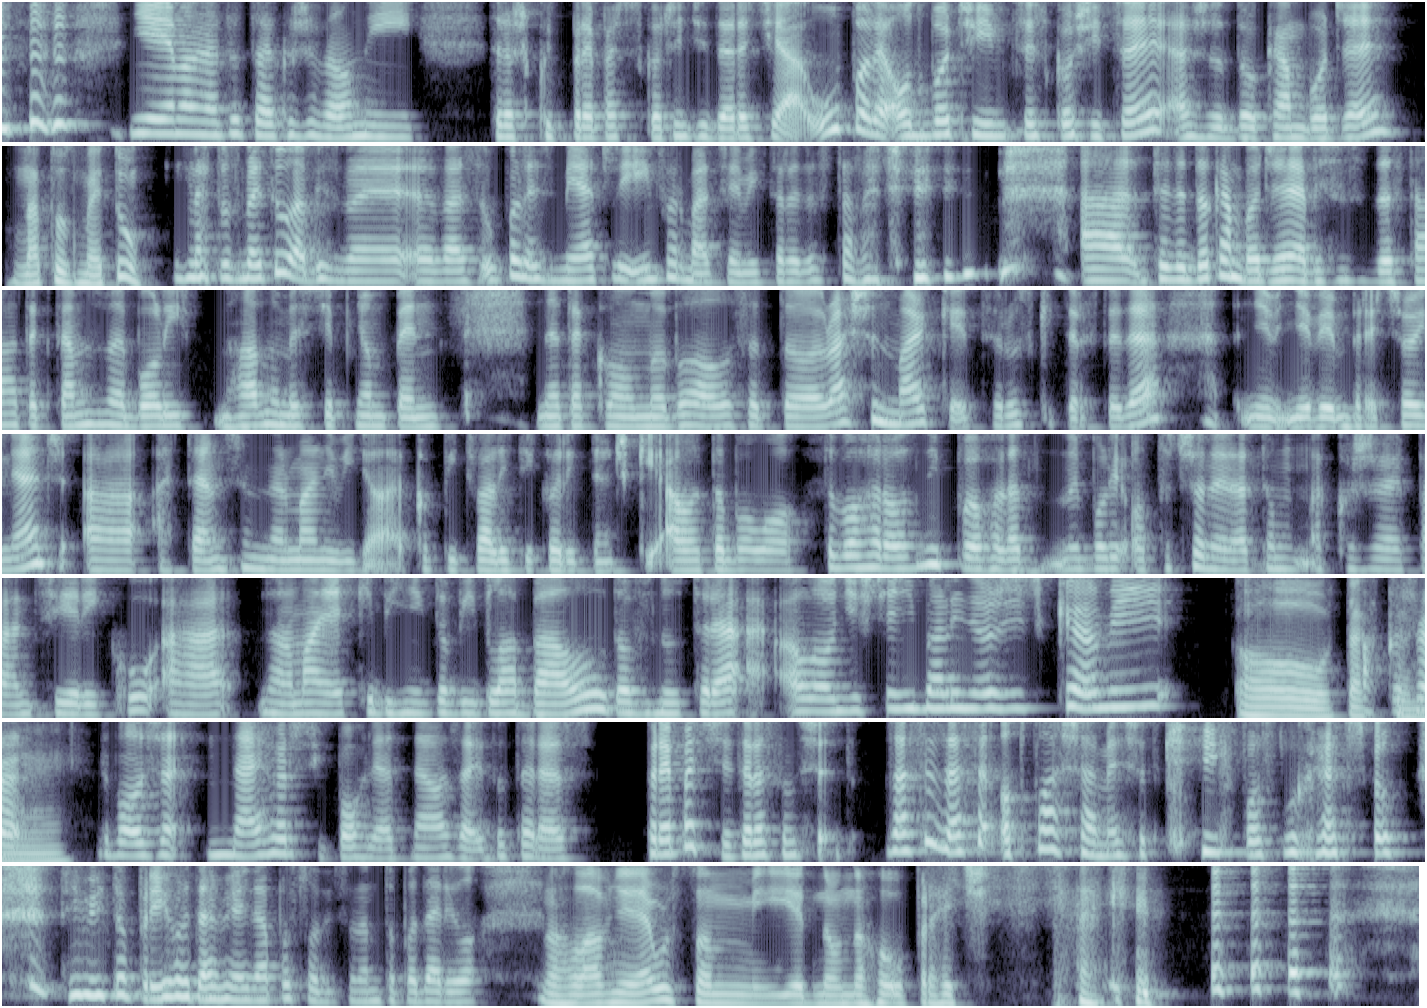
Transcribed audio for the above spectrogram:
Nie, ja mám na toto akože veľmi, trošku, prepač, skočím ti do reči a úplne odbočím cez Košice až do Kambodže. Na to sme tu. Na to sme tu, aby sme vás úplne zmiatli informáciami, ktoré dostávate. a teda do Kambodže, aby som sa dostala, tak tam sme boli v hlavnom meste Phnom Penh na takom, volalo sa to Russian Market, ruský trh teda, ne, neviem prečo ináč. A, a tam som normálne videla, ako pitvali tie korytnačky, ale to bolo, to bol hrozný pohľad, boli otočené na tom akože pancieriku a normálne, keby niekto vydlabal dovnútra, ale oni ešte hýbali nožičkami. Oh, tak to akože, nie. To bol že najhorší pohľad naozaj doteraz. Prepačte, teraz som všet... zase, zase odplašame všetkých poslucháčov týmito príhodami, aj naposledy sa nám to podarilo. No hlavne ja už som jednou nohou preč.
